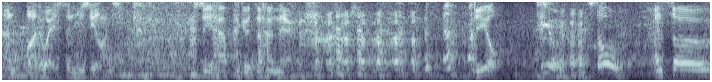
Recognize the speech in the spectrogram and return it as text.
and by the way, it's in New Zealand, so you have to go down there. Deal. Deal. Sold. And so,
